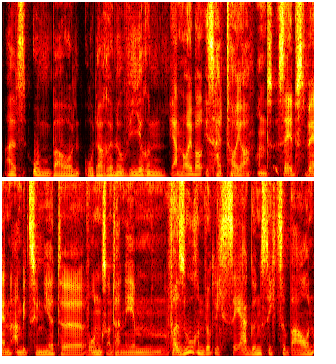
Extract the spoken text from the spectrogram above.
als umbauen oder renovieren. Ja, Neubau ist halt teuer. Und selbst wenn ambitionierte Wohnungsunternehmen versuchen, wirklich sehr günstig zu bauen,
